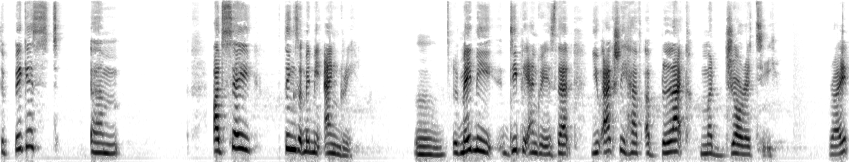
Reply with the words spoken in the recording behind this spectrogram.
the biggest um I'd say things that made me angry Mm. it made me deeply angry is that you actually have a black majority, right?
